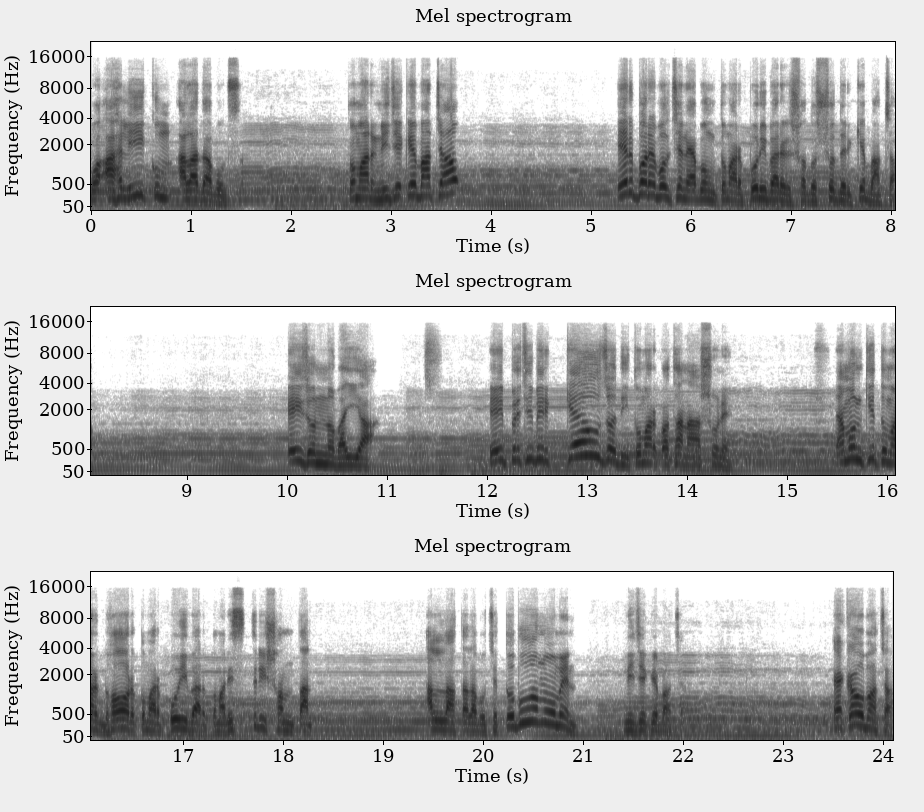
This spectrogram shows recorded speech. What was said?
ও আহলিকুম আলাদা বলছেন। তোমার নিজেকে বাঁচাও, এরপরে বলছেন, এবং তোমার পরিবারের সদস্যদেরকে বাঁচাও। এই জন্য ভাইয়া, এই পৃথিবীর কেউ যদি তোমার কথা না শুনে, এমনকি তোমার ঘর, তোমার পরিবার, তোমার স্ত্রী, সন্তান, আল্লাহ তালা বলছে, তবুও মোমেন, নিজেকে বাঁচা। একাও বাঁচা।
